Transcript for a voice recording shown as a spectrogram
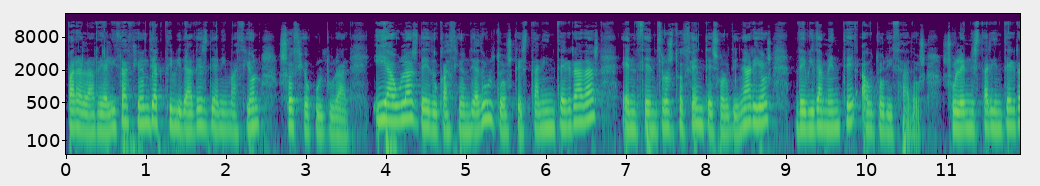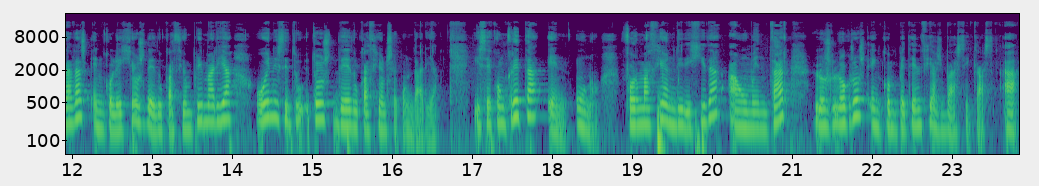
para la realización de actividades de animación sociocultural y aulas de educación de adultos que están integradas en centros docentes ordinarios debidamente autorizados. Suelen estar integradas en colegios de educación primaria o en institutos de educación secundaria. Y se concreta en 1. Formación dirigida a aumentar los logros en competencias básicas. A.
